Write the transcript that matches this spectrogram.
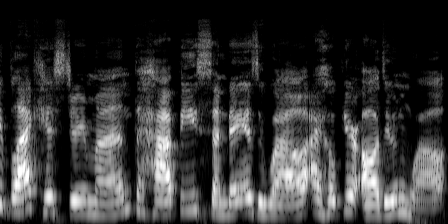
Happy Black History Month. Happy Sunday as well. I hope you're all doing well.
